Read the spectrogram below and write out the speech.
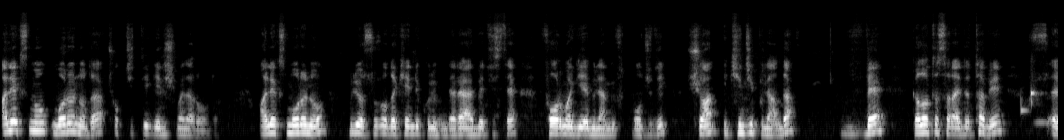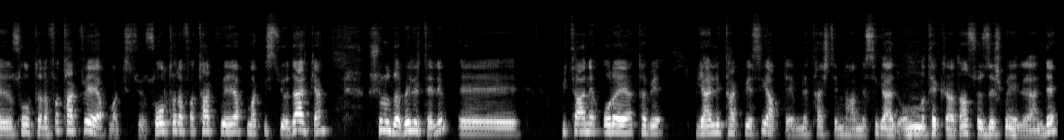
Alex Moreno'da çok ciddi gelişmeler oldu. Alex Moreno biliyorsunuz o da kendi kulübünde Real Betis'te forma giyebilen bir futbolcu değil. Şu an ikinci planda ve Galatasaray'da tabii e, sol tarafa takviye yapmak istiyor. Sol tarafa takviye yapmak istiyor derken şunu da belirtelim. E, bir tane oraya tabii yerli takviyesi yaptı. Emre Taşdemir hamlesi geldi. Onunla tekrardan sözleşme ilendi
